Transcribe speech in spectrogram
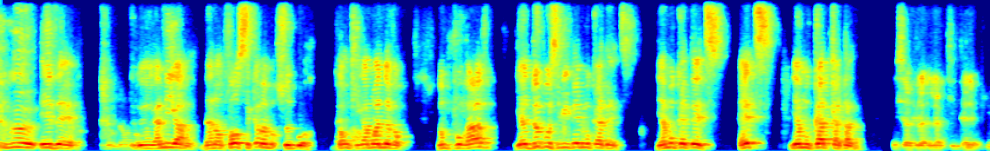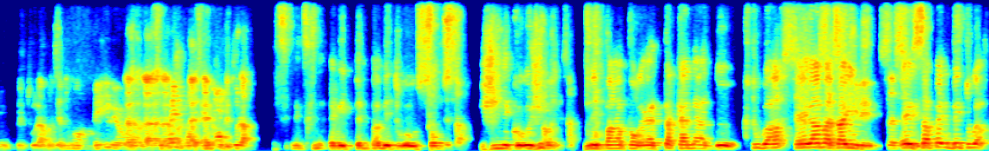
le Éver, la mia d'un enfant, c'est comme un morceau de bois, tant qu'il a moins de 9 ans. Donc, pour Rav, il y a deux possibilités de Moukatetz. Il y a Moukatetz, Etz, il y a Moukat Katan. C'est vrai que la, petite, elle est plus Betula, C'est plus Betula. Elle n'est peut-être pas Bétoua au sens gynécologique, oui, mais par rapport à la Takana de Ktuba, elle a c'est- Elle s'appelle Betula.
